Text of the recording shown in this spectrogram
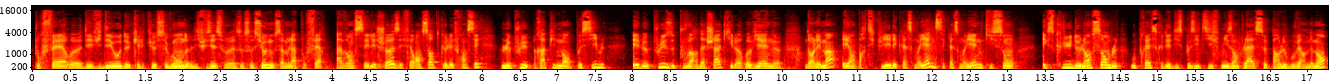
pour faire euh, des vidéos de quelques secondes diffusées sur les réseaux sociaux. Nous sommes là pour faire avancer les choses et faire en sorte que les Français, le plus rapidement possible, aient le plus de pouvoir d'achat qui leur reviennent dans les mains, et en particulier les classes moyennes, ces classes moyennes qui sont exclues de l'ensemble ou presque des dispositifs mis en place par le gouvernement,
